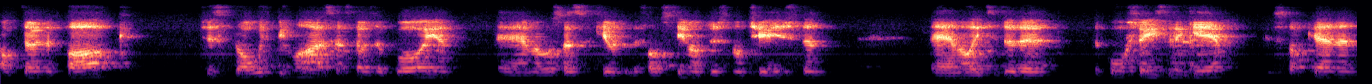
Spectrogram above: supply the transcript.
up down the park. Just always been like that since I was a boy, and um, ever since I came into the first team, I've just not changed. And um, I like to do the, the both sides of the game, get stuck in, and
